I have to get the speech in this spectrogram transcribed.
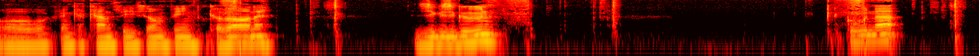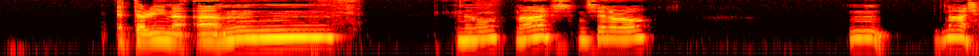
Oh, I think I can see something. Cavani. Zigzagoon. Guna. Eterina and... No, nice. Incineroar. Mm, nice.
